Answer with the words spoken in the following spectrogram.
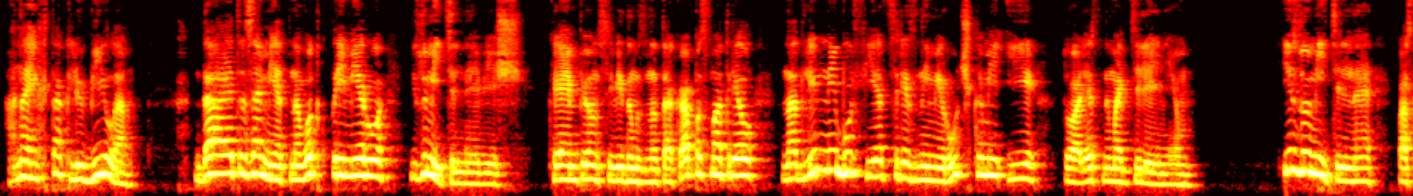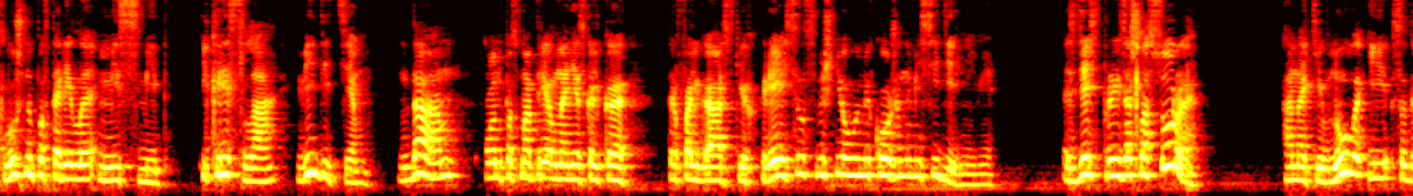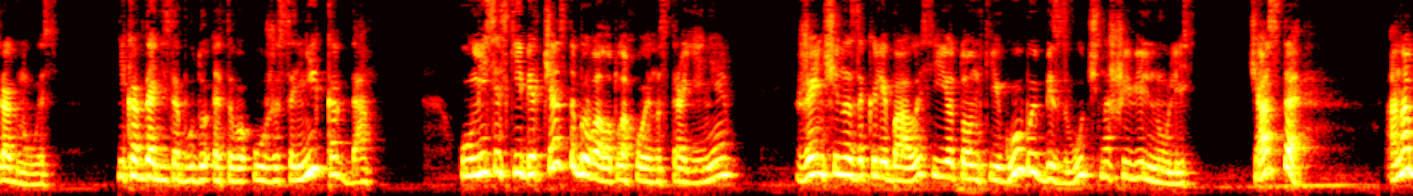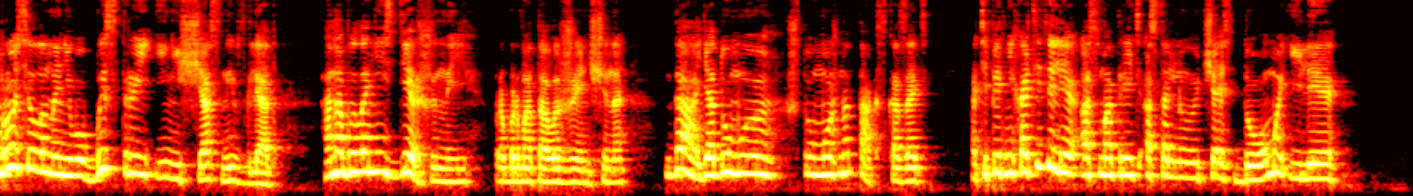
Она их так любила. Да, это заметно. Вот, к примеру, изумительная вещь. Кэмпион с видом знатока посмотрел на длинный буфет с резными ручками и туалетным отделением. «Изумительная», – послушно повторила мисс Смит. «И кресла, видите?» «Да», – он посмотрел на несколько трафальгарских кресел с вишневыми кожаными сиденьями. «Здесь произошла ссора?» Она кивнула и содрогнулась. Никогда не забуду этого ужаса. Никогда. У миссис Кибер часто бывало плохое настроение. Женщина заколебалась, ее тонкие губы беззвучно шевельнулись. «Часто?» Она бросила на него быстрый и несчастный взгляд. «Она была не сдержанной», – пробормотала женщина. «Да, я думаю, что можно так сказать. А теперь не хотите ли осмотреть остальную часть дома или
